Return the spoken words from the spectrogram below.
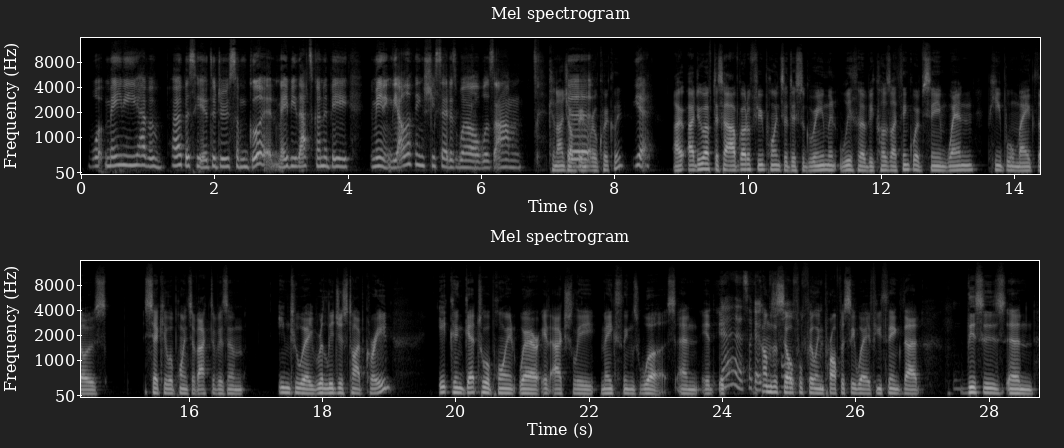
What maybe you have a purpose here to do some good. Maybe that's going to be the meaning. The other thing she said as well was, um, Can I jump in real quickly? yeah, I, I do have to say I've got a few points of disagreement with her because I think we've seen when people make those secular points of activism into a religious type creed, it can get to a point where it actually makes things worse and it, it Yeah, it's like becomes a cult. self-fulfilling prophecy where if you think that this is an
